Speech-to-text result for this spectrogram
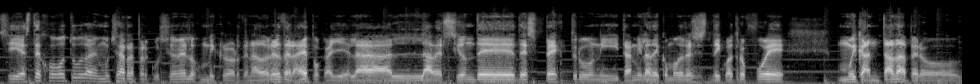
Sí, este juego tuvo también mucha repercusión en los microordenadores de la época. La, la versión de, de Spectrum y también la de Commodore 64 fue muy cantada, pero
